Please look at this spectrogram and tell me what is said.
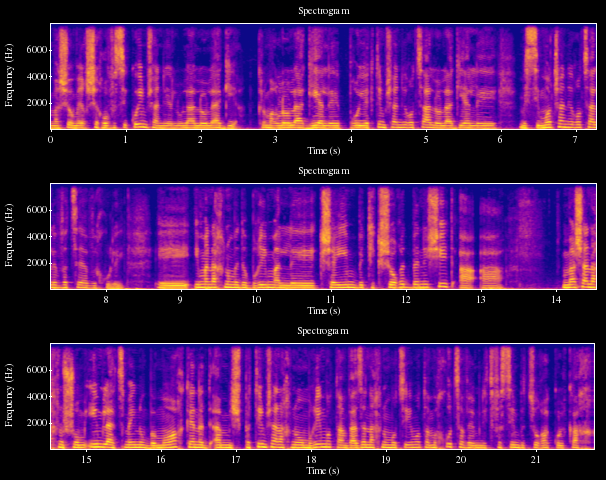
מה שאומר שרוב הסיכויים שאני עלולה לא להגיע. כלומר, לא להגיע לפרויקטים שאני רוצה, לא להגיע למשימות שאני רוצה לבצע וכולי. אה, אם אנחנו מדברים על אה, קשיים בתקשורת בין אישית, מה שאנחנו שומעים לעצמנו במוח, כן, המשפטים שאנחנו אומרים אותם, ואז אנחנו מוציאים אותם החוצה והם נתפסים בצורה כל כך,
